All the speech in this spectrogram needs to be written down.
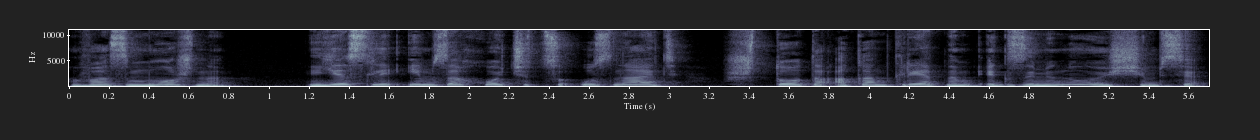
Возможно, если им захочется узнать что-то о конкретном экзаменующемся,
